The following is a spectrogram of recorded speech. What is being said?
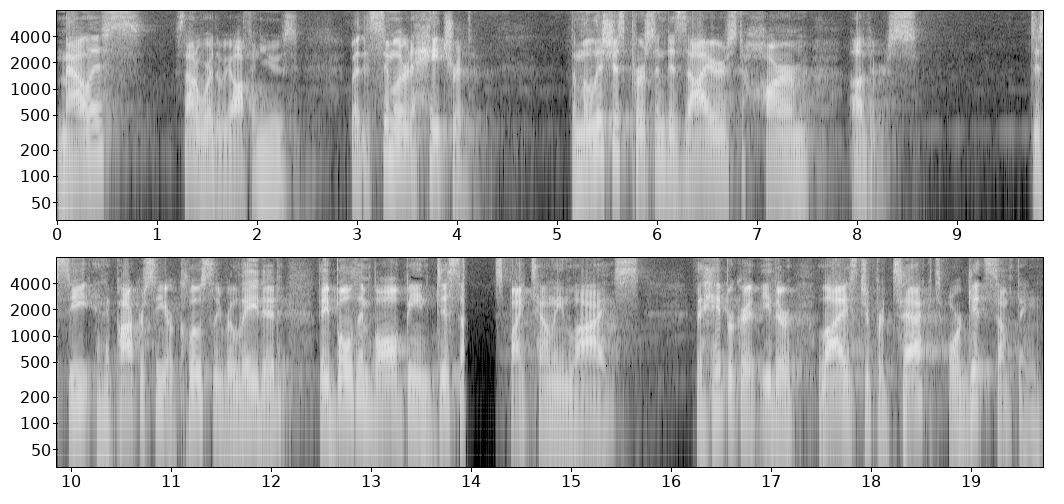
Malice, it's not a word that we often use, but it's similar to hatred. The malicious person desires to harm others. Deceit and hypocrisy are closely related. They both involve being dishonest by telling lies. The hypocrite either lies to protect or get something.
